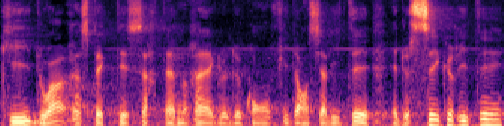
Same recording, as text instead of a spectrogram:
qui doit respecter certaines règles de confidentialité et de sécurité.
